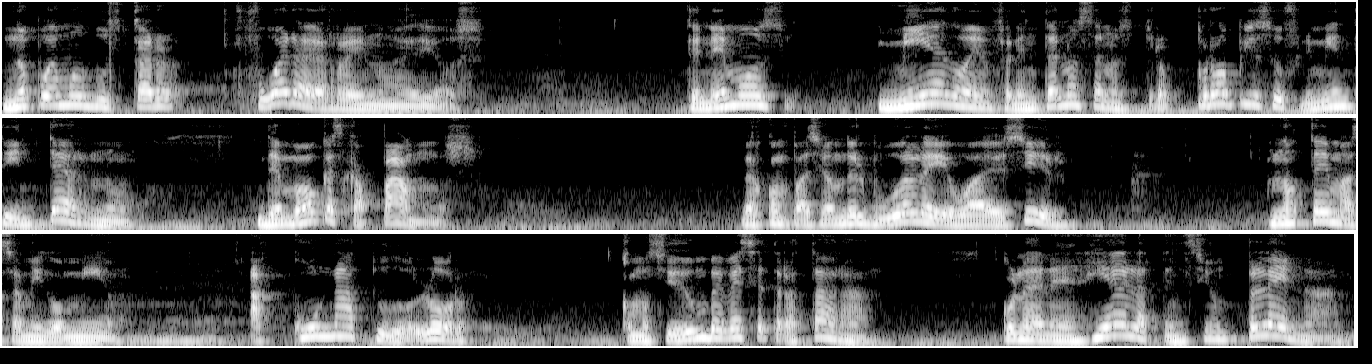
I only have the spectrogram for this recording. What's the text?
no podemos buscar fuera del reino de Dios. Tenemos miedo a enfrentarnos a nuestro propio sufrimiento interno, de modo que escapamos. La compasión del Buda le llevó a decir, no temas, amigo mío, acuna tu dolor, como si de un bebé se tratara, con la energía de la atención plena.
